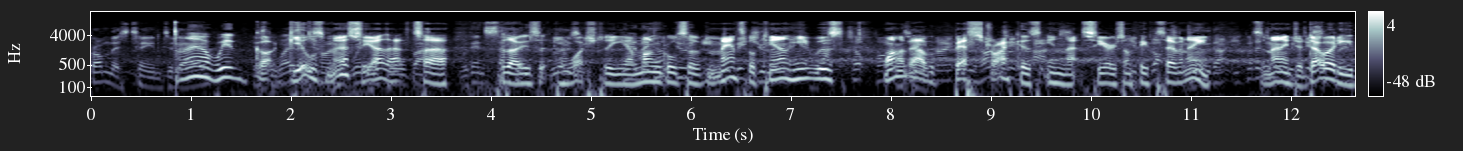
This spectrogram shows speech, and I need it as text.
from this team today. We've got way they Gilles try and win Mercier. That's uh, for those that watched the uh, Mongrels of Mansfield Town. He was back to top one of our best strikers in that series on FIFA got to do 17. that. You've got to As do the manager, Doherty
